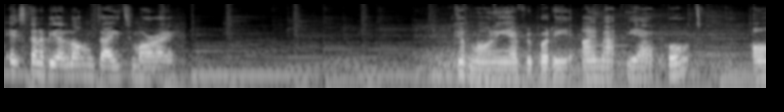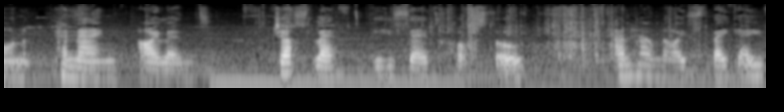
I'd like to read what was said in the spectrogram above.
It's going to be a long day tomorrow. Good morning everybody, I'm at the airport on Penang Island. Just left EZ Hostel and how nice they gave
